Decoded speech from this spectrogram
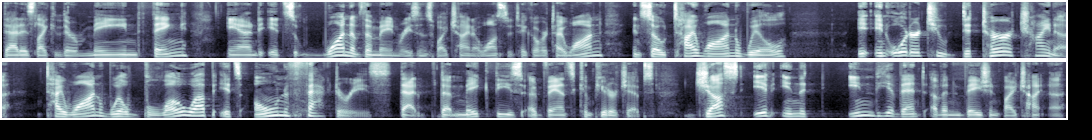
That is like their main thing. And it's one of the main reasons why China wants to take over Taiwan. And so Taiwan will, in order to deter China, Taiwan will blow up its own factories that, that make these advanced computer chips just if in the in the event of an invasion by China,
